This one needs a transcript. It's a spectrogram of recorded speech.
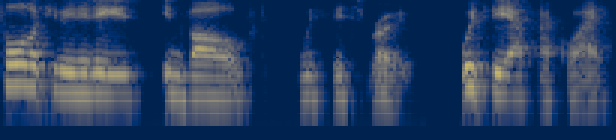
for the communities involved with this route, with the Outback Way.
